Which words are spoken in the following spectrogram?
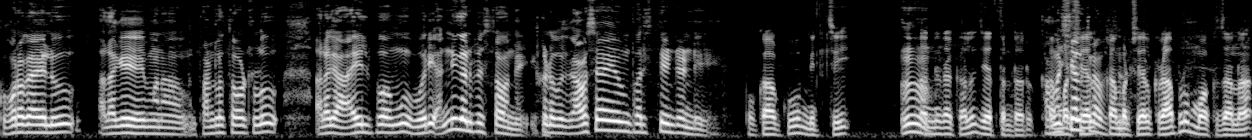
కూరగాయలు అలాగే మన పండ్ల తోటలు అలాగే ఆయిల్ పాము వరి అన్నీ కనిపిస్తా ఉన్నాయి. ఇక్కడ వ్యవసాయం పరిస్థితి ఏంటండి? పొగాకు మిర్చి. అన్ని రకాలు చేస్తుంటారు. కమర్షియల్. కమర్షియల్ క్రాప్లు మొక్కజొన్న.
